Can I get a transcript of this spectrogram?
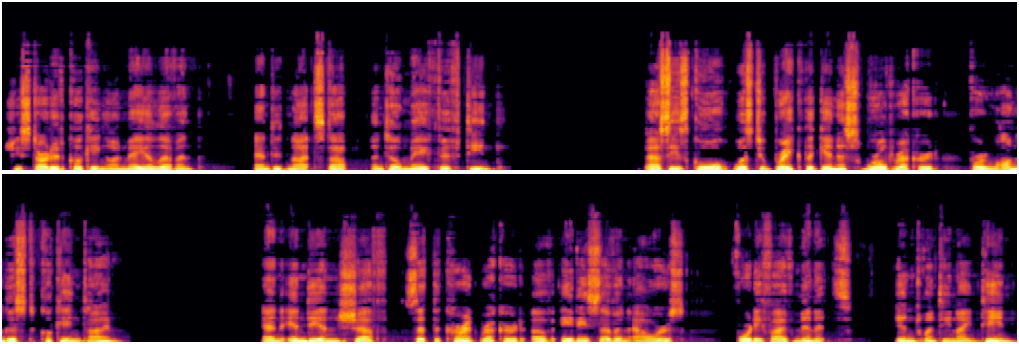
She started cooking on May 11th and did not stop until May 15th. Baci's goal was to break the Guinness World Record for longest cooking time. An Indian chef set the current record of 87 hours, 45 minutes in 2019.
